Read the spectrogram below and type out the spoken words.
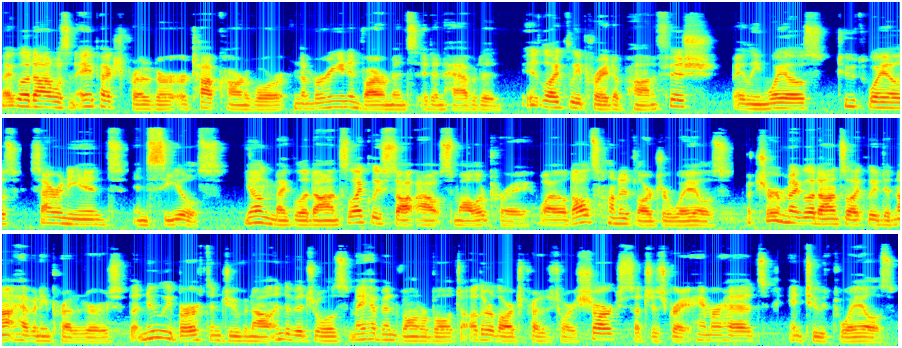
Megalodon was an apex predator or top carnivore in the marine environments it inhabited. It likely preyed upon fish, baleen whales, toothed whales, sirenians, and seals. Young megalodons likely sought out smaller prey, while adults hunted larger whales. Mature megalodons likely did not have any predators, but newly birthed and juvenile individuals may have been vulnerable to other large predatory sharks such as great hammerheads and toothed whales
